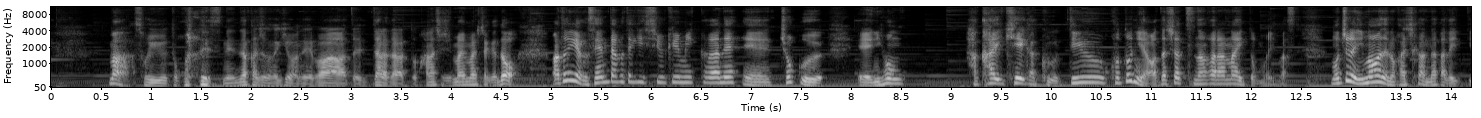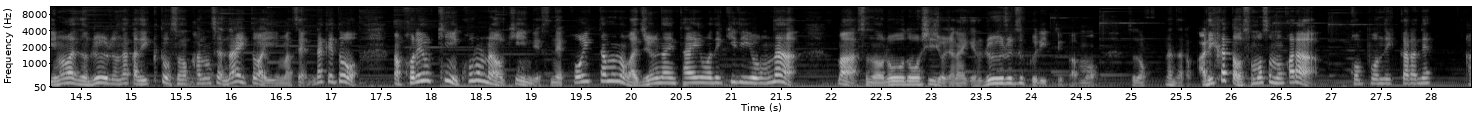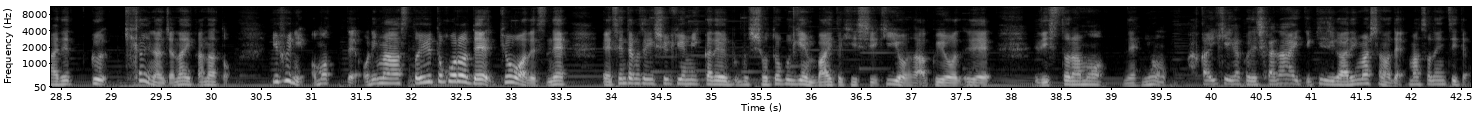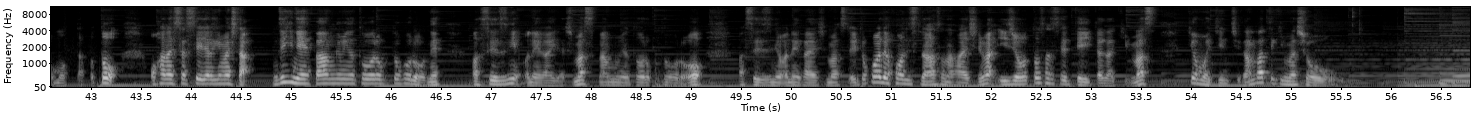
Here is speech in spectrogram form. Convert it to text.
まあ、そういうところですね。なんかちょっとね、今日はね、わーっとダラダラと話してしまいましたけど、まあ、とにかく選択的週休3日がね、えー、直、えー、日本破壊計画っていうことには私は繋がらないと思います。もちろん今までの価値観の中で言って、今までのルールの中で行くとその可能性はないとは言いません。だけど、まあ、これを機に、コロナを機にですね、こういったものが柔軟に対応できるような、まあ、その労働市場じゃないけど、ルール作りっていうかもう、その、なんだろう、あり方をそもそもから根本的からね、変えていく機会なんじゃないかなというふうに思っております。というところで、今日はですね、え選択的週休3日で所得減バイト必至、企業が悪用で、リストラもね、日本破壊計画でしかないって記事がありましたので、まあそれについて思ったことをお話しさせていただきました。ぜひね、番組の登録とフォローをね、忘れずにお願いいたします。番組の登録とフォローを忘れずにお願いします。というところで本日の朝の配信は以上とさせていただきます。今日も一日頑張っていきましょう。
